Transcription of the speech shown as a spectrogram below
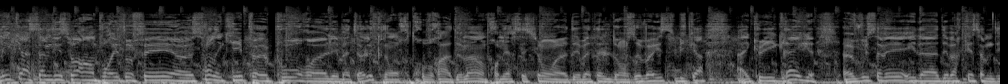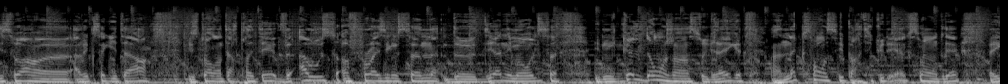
Mika samedi soir hein, pour étoffer euh, son équipe pour euh, les battles que l'on retrouvera demain en première session euh, des battles dans The Voice. Mika a accueilli Greg. Euh, vous savez, il a débarqué samedi soir euh, avec sa guitare, histoire d'interpréter The House of Rising Sun de The Animals. Une gueule d'ange, hein, ce Greg. Un accent aussi particulier, accent anglais. Et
